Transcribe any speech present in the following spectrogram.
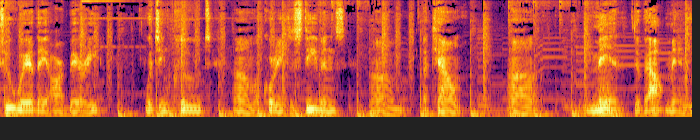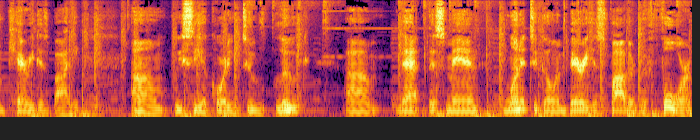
to where they are buried, which includes, um, according to Stephen's um, account, uh, men, devout men who carried his body. Um, we see, according to Luke, um, that this man wanted to go and bury his father before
